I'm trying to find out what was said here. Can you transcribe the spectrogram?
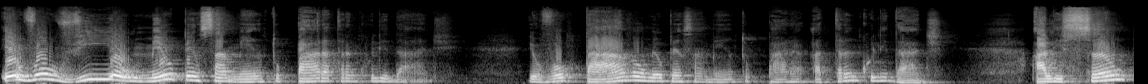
eu volvia o meu pensamento para a tranquilidade. Eu voltava o meu pensamento para a tranquilidade a lição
